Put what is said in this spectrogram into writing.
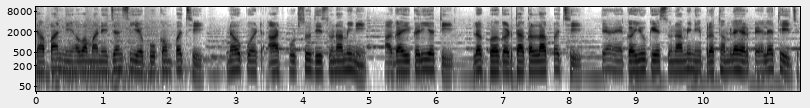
જાપાનની હવામાન એજન્સીએ ભૂકંપ પછી નવ પોઈન્ટ આઠ ફૂટ સુધી સુનામીની આગાહી કરી હતી. લગભગ અડધા કલાક પછી તેણે કહ્યું કે સુનામીની પ્રથમ લહેર પહેલેથી જ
